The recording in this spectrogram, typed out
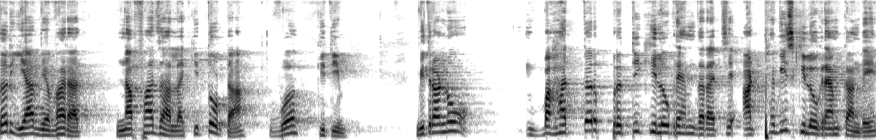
तर या व्यवहारात नफा झाला की तोटा व किती? मित्रांनो बहात्तर प्रति किलोग्रॅम दराचे अठ्ठावीस किलोग्रॅम कांदे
